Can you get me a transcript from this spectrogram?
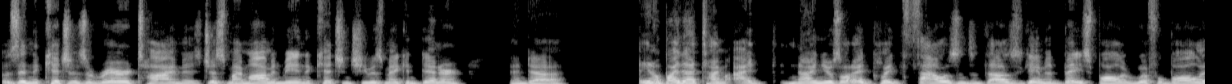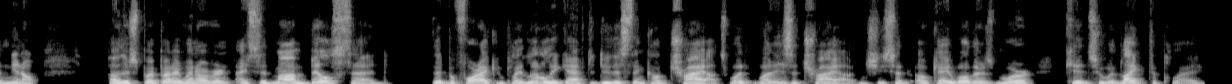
it was in the kitchen. It was a rare time. Is just my mom and me in the kitchen. She was making dinner. And uh, you know by that time i nine years old i'd played thousands and thousands of games of baseball or wiffle ball and you know other sport. But I went over and I said, Mom, Bill said that before I can play Little League, I have to do this thing called tryouts. What what is a tryout? And she said, Okay, well, there's more kids who would like to play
